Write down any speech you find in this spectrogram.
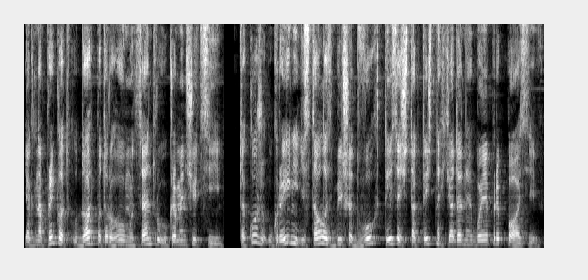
як, наприклад, удар по торговому центру у Кременчуці. Також Україні дісталось більше двох тисяч тактичних ядерних боєприпасів.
